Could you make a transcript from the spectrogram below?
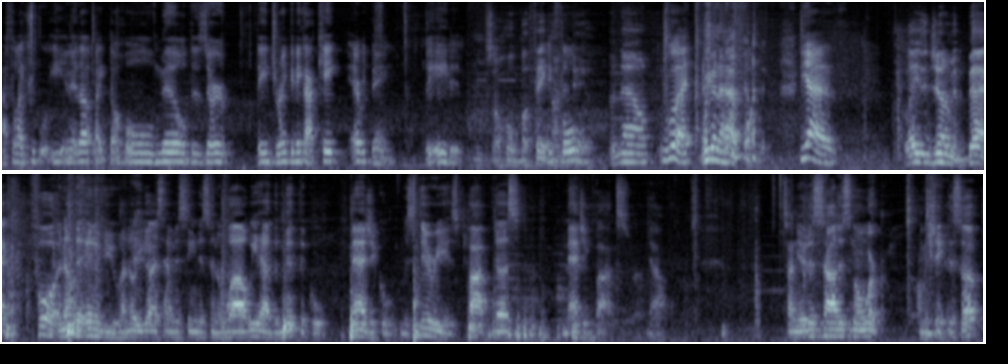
I feel like people eating it up, like the whole meal, dessert. They drinking. They got cake, everything. They ate it. It's a whole buffet They kind full. of deal. But now What? we're gonna have fun. yes. Ladies and gentlemen, back for another interview. I know you guys haven't seen this in a while. We have the mythical, magical, mysterious Popdust Magic Box. Now, Tanya, this is how this is gonna work. I'm gonna shake this up.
